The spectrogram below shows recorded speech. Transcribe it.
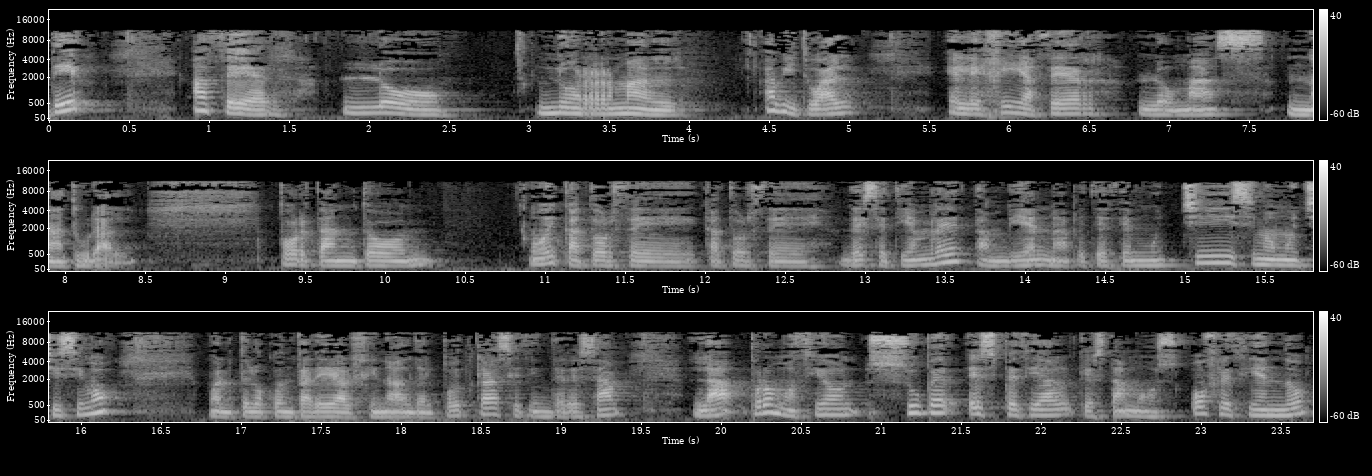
de hacer lo normal, habitual, elegí hacer lo más natural. Por tanto, hoy 14, 14 de septiembre también me apetece muchísimo, muchísimo. Bueno, te lo contaré al final del podcast si te interesa la promoción súper especial que estamos ofreciendo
